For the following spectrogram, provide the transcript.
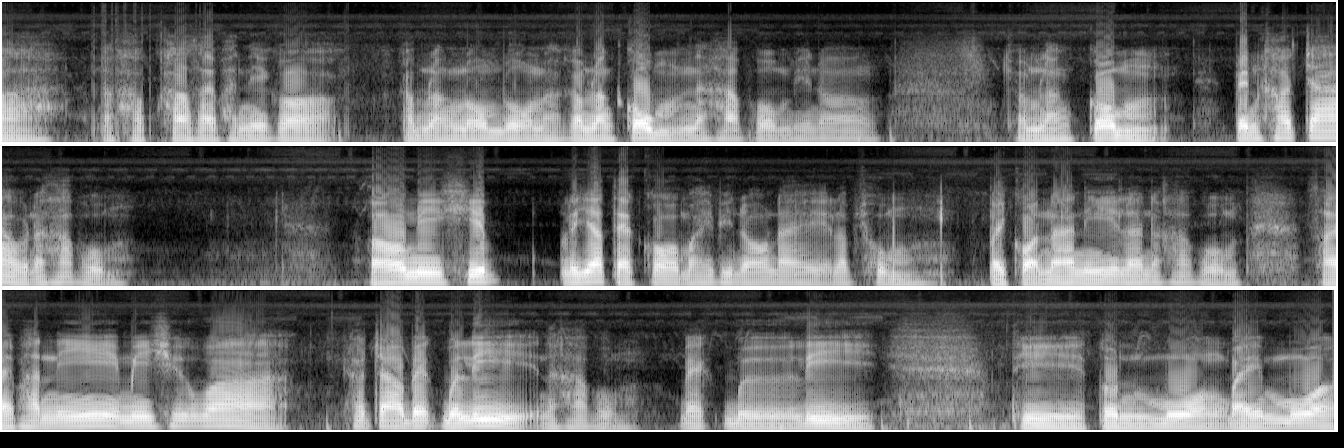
ลานะครับ ข้าวสายพันธุ์นี้ก็กำลังโน้มลงนะกำลังก้มนะครับ ผมพี่น้องกำลังก้มเป็นข้าวเจ้านะครับ ผม เรามีคลิประยะแตกกอมาให้พี่น้องได้รับชมไปก่อนหน้านี้แล้วนะครับ ผมสายพันธุ์นี้มีชื่อว่าข้าวเจ้าแบล็คเบอร์รี่นะครับ ผม แบล็คเบอร์รี่ ที่ต้นม่วงใบม่วง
